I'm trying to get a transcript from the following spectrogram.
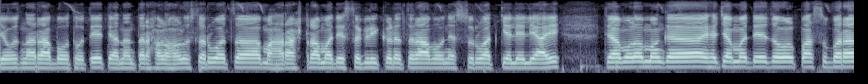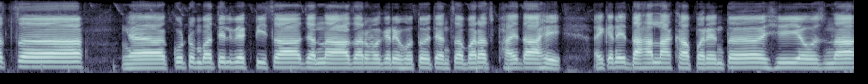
योजना राबवत होते. त्यानंतर हळूहळू सर्वच महाराष्ट्रामध्ये सगळीकडेच राबवण्यास सुरुवात केलेली आहे. त्यामुळं मग ह्याच्यामध्ये जवळपास बराच कुटुंबातील व्यक्तीचा ज्यांना आजार वगैरे होतो त्यांचा बराच फायदा आहे. ऐकणे दहा लाखापर्यंत ही योजना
